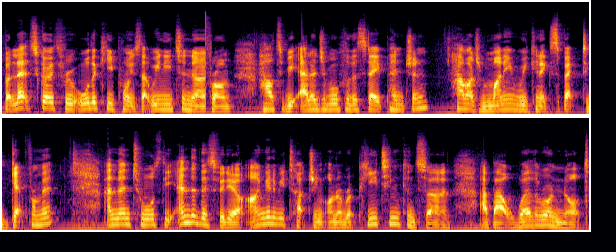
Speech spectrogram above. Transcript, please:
but let's go through all the key points that we need to know from how to be eligible for the state pension, how much money we can expect to get from it, and then towards the end of this video, I'm going to be touching on a repeating concern about whether or not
